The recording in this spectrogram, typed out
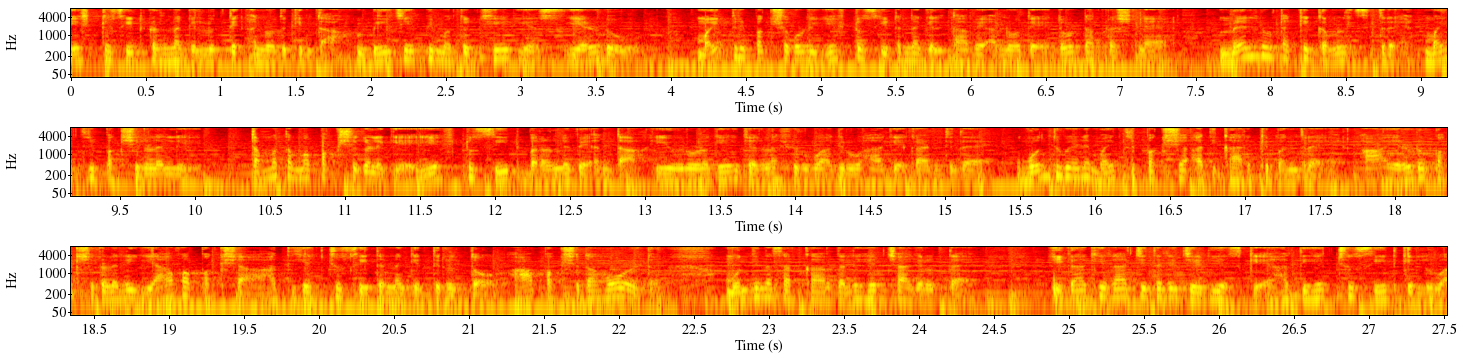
ಎಷ್ಟು ಸೀಟ್ಗಳನ್ನ ಗೆಲ್ಲುತ್ತೆ ಅನ್ನೋದಕ್ಕಿಂತ ಬಿಜೆಪಿ ಮತ್ತು ಜೆಡಿಎಸ್ ಎರಡು. ಮೈತ್ರಿ ಪಕ್ಷಗಳು ಎಷ್ಟು ಸೀಟನ್ನು ಗೆಲ್ತಾವೆ ಅನ್ನೋದೇ ದೊಡ್ಡ ಪ್ರಶ್ನೆ. ಮೇಲ್ನೋಟಕ್ಕೆ ಗಮನಿಸಿದ್ರೆ ಮೈತ್ರಿ ಪಕ್ಷಗಳಲ್ಲಿ ತಮ್ಮ ತಮ್ಮ ಪಕ್ಷಗಳಿಗೆ ಎಷ್ಟು ಸೀಟ್ ಬರಲಿವೆ ಅಂತ ಇವರೊಳಗೆ ಜಗಳ ಶುರುವಾಗಿರುವ ಹಾಗೆ ಕಾಣ್ತಿದೆ. ಒಂದು ವೇಳೆ ಮೈತ್ರಿ ಪಕ್ಷ ಅಧಿಕಾರಕ್ಕೆ ಬಂದ್ರೆ ಆ ಎರಡು ಪಕ್ಷಗಳಲ್ಲಿ ಯಾವ ಪಕ್ಷ ಅತಿ ಹೆಚ್ಚು ಸೀಟನ್ನು ಗೆದ್ದಿರುತ್ತೋ ಆ ಪಕ್ಷದ ಹೋಲ್ಡ್ ಮುಂದಿನ ಸರ್ಕಾರದಲ್ಲಿ ಹೆಚ್ಚಾಗಿರುತ್ತೆ. ಹೀಗಾಗಿ ರಾಜ್ಯದಲ್ಲಿ ಜೆಡಿಎಸ್ಗೆ ಅತಿ ಹೆಚ್ಚು ಸೀಟ್ ಗೆಲ್ಲುವ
